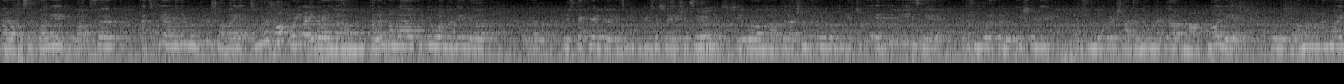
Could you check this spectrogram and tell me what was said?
তার অফিসের কলিগ রক স্যার আজকে আমাদের মধ্যে সবাই আছে পুরো সব পরিবারই এবং বেড়ে গেছে। কালার বাংলা থেকেও আমাদের রেসপেক্টেড এক্সিকিউটিভ প্রডিউসার্সরা হ্যাঁ, এবং প্রোডাকশন থেকেও লোকজন এসেছে তো এভরিবডি ইজ হিয়ার এত সুন্দর একটা লোকেশনে এত সুন্দর করে সাজানো একটা হলে তো আমার মনে হয়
